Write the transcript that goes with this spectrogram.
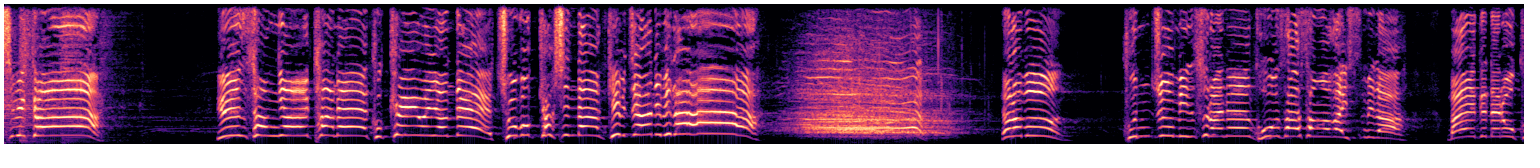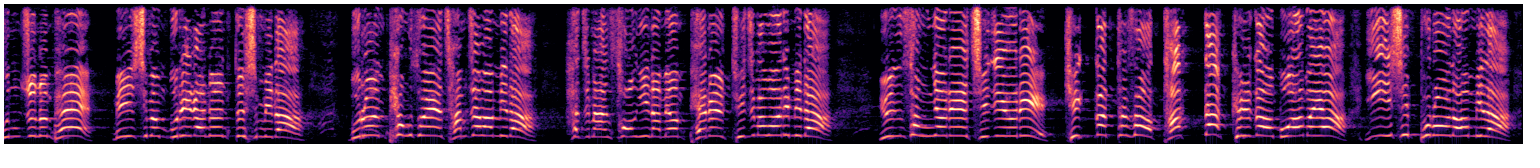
안녕하십니까? 윤석열 탄핵 국회의원 연대 조국혁신당 김재원입니다. 여러분, 군주 민수라는 고사성어가 있습니다. 말 그대로 군주는 배, 민심은 물이라는 뜻입니다. 물은 평소에 잠잠합니다. 하지만 성이 나면 배를 뒤집어 버립니다. 윤석열의 지지율이 기껏해서 닥닥 긁어 모아봐야 20% 나옵니다.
